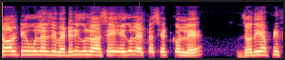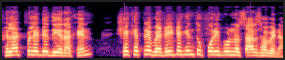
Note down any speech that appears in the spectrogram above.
টল টিউবুলার যে ব্যাটারিগুলো আছে, এগুলো একটা সেট করলে যদি আপনি ফ্ল্যাট প্লেটে দিয়ে রাখেন, সেক্ষেত্রে ব্যাটারিটা কিন্তু পরিপূর্ণ চার্জ হবে না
